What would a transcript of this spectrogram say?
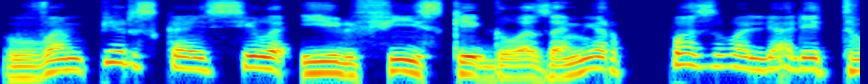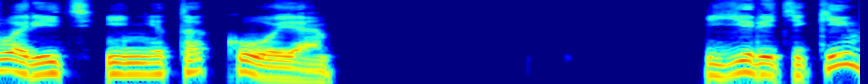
Вампирская сила и эльфийский глазомер позволяли творить и не такое. Еретики,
